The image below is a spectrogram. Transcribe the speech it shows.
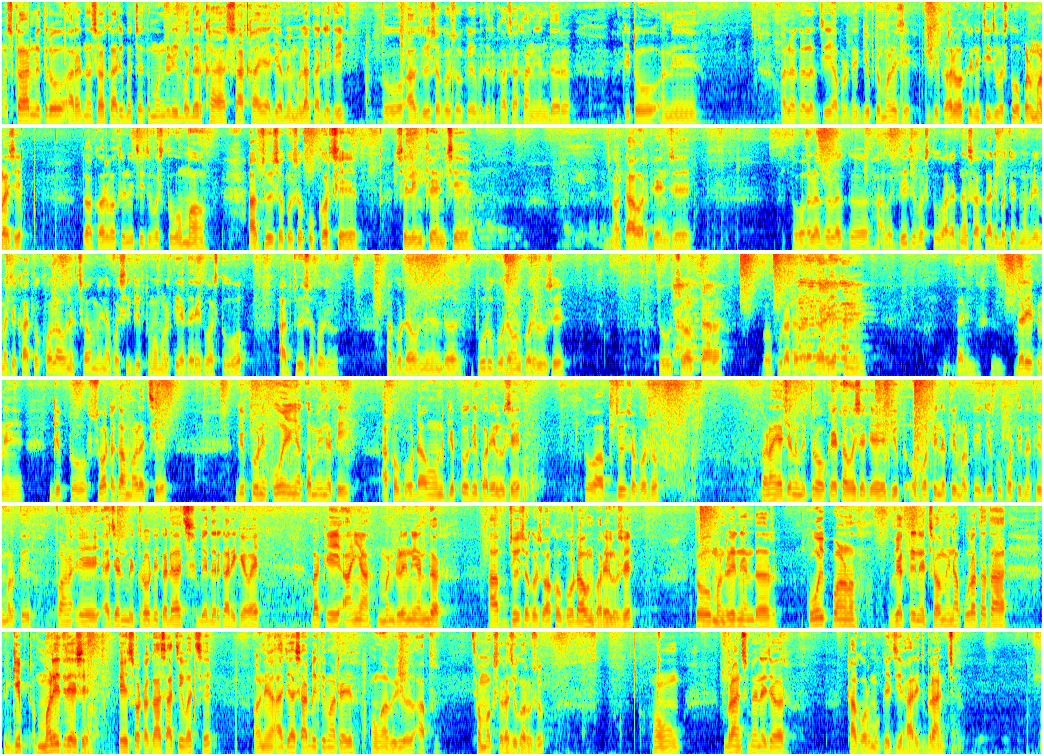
નમસ્કાર મિત્રો, આરાધના સહકારી બચત મંડળી બદરખા શાખાએ આજે અમે મુલાકાત લીધી. તો આપ જોઈ શકો છો કે બદરખા શાખાની અંદર કીટો અને અલગ અલગ જે આપણને ગિફ્ટ મળે છે, જે ઘર વખરીની ચીજ વસ્તુઓ પણ મળે છે. તો આ ઘર વખરીની ચીજ વસ્તુઓમાં આપ જોઈ શકો છો કુકર છે સીલિંગ ફેન છે ટાવર ફેન છે તો અલગ અલગ, આ બધી જ વસ્તુ ભારતના સહકારી બચત મંડળીમાં જે ખાતું ખોલાવો ને છ મહિના પછી ગિફ્ટમાં મળતી આ દરેક વસ્તુઓ આપ જોઈ શકો છો. આ ગોડાઉનની અંદર પૂરું ગોડાઉન ભરેલું છે. તો છ હપ્તા પૂરા થતા દરેકને દરેકને ગિફ્ટો સો ટકા મળે છે. ગિફ્ટોની કોઈ અહીંયા કમી નથી. આખો ગોડાઉન ગિફ્ટોથી ભરેલું છે. તો આપ જોઈ શકો છો. ઘણા એજન્ટ મિત્રો કહેતા હોય છે કે ગિફ્ટ ઉપરથી નથી મળતી ગિફ્ટ ઉપરથી નથી મળતી, પણ એ એજન્ટ મિત્રોની કદાચ બેદરકારી કહેવાય. બાકી અહીંયા મંડળીની અંદર આપ જોઈ શકો છો આખો ગોડાઉન ભરેલું છે. તો મંડળીની અંદર કોઈ પણ વ્યક્તિને છ મહિના પૂરા થતાં ગિફ્ટ મળી જ રહેશે એ સો ટકા સાચી વાત છે. અને આજે આ સાબિતી માટે હું આ વીડિયો આપ સમક્ષ રજૂ કરું છું. હું branch manager Thakor Mukeshji Harij branch.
